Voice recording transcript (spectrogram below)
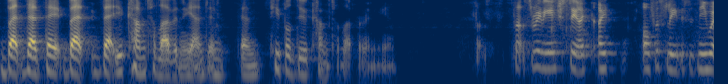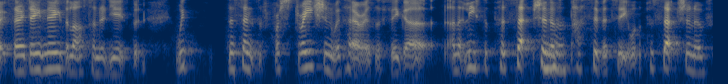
but that they but that you come to love in the end and, and people do come to love her in the end that's that's really interesting I, I obviously this is new work so i don't know the last hundred years but with the sense of frustration with her as a figure, and at least the perception of mm-hmm. passivity or the perception of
